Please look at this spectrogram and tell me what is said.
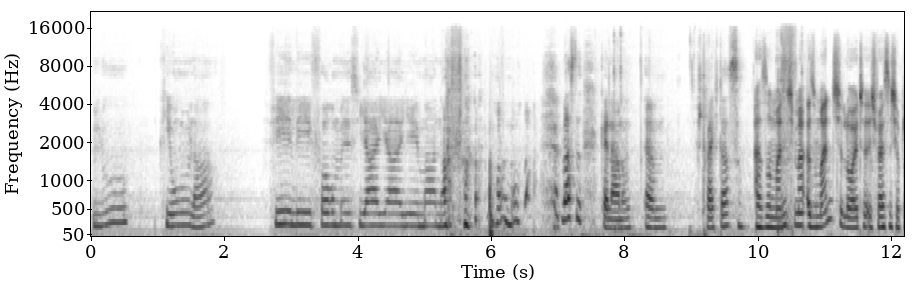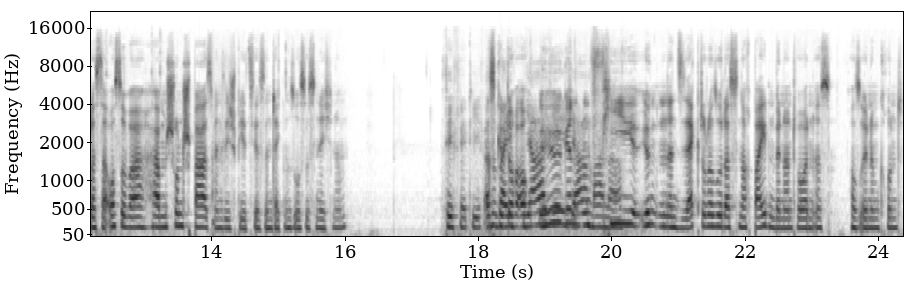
Luciola Filiformis Jaja Jemana Mama. Was? ist- Keine Ahnung. Ähm, streich das. Also manchmal, also manche Leute, ich weiß nicht, ob das da auch so war, haben schon Spaß, wenn sie Spezies entdecken. So ist es nicht, ne? Definitiv. es gibt Also doch auch Jaje irgendein Yamana. Vieh, irgendein Insekt oder so, das nach beiden benannt worden ist. Aus irgendeinem Grund.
